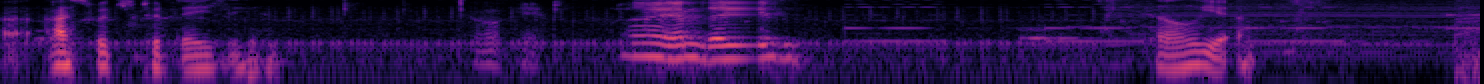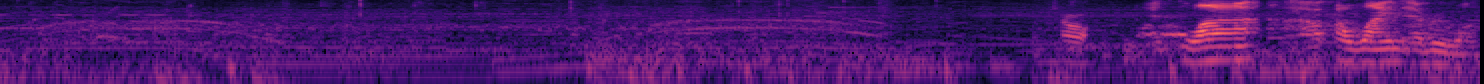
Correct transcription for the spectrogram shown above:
Uh, I switched to Daisy. Okay. I am Daisy. Hell yeah. Li- align everyone.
